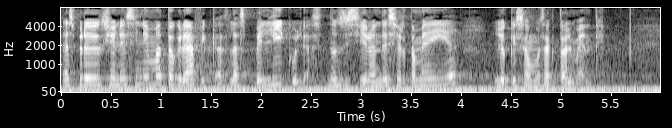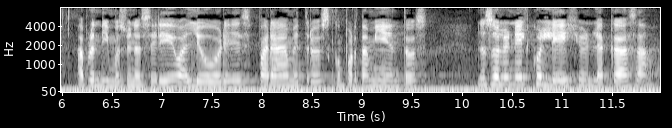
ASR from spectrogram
Las producciones cinematográficas, las películas, nos hicieron de cierta medida lo que somos actualmente. Aprendimos una serie de valores, parámetros, comportamientos, no solo en el colegio, en la casa,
